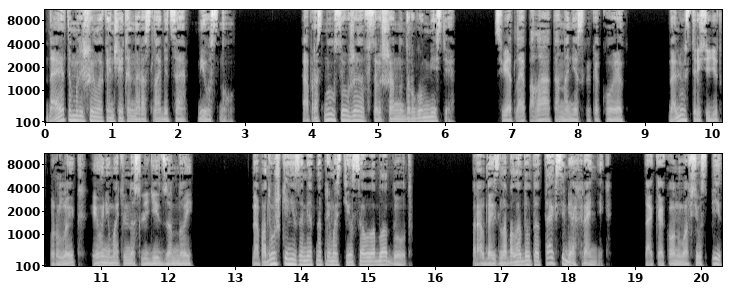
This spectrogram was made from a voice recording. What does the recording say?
На этом решил окончательно расслабиться и уснул. А проснулся уже в совершенно другом месте. Светлая палата на несколько коек. На люстре сидит курлык и внимательно следит за мной. На подушке незаметно примостился лабладут. Правда, из Лабаладута так себе охранник, так как он вовсю спит.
